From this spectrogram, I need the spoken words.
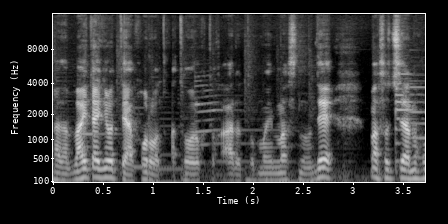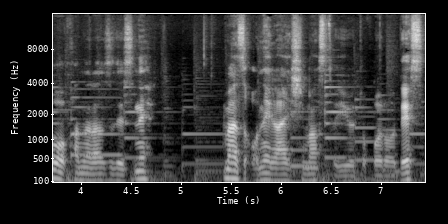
あの媒体によってはフォローとか登録とかあると思いますので、まあ、そちらの方を必ずですね、まずお願いしますというところです。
